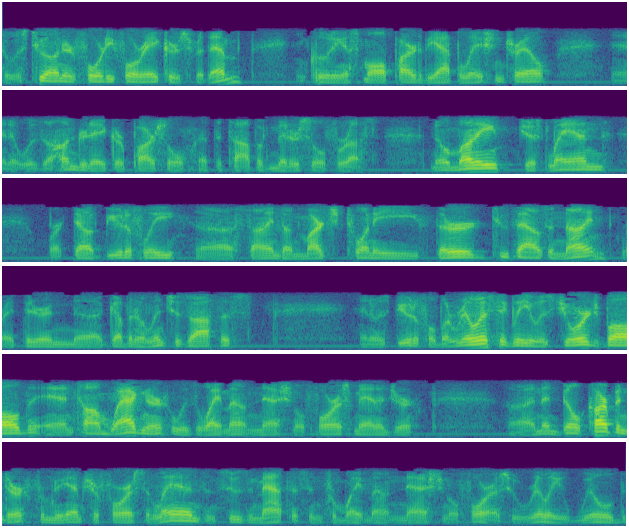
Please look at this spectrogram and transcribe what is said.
So it was 244 acres for them, including a small part of the Appalachian Trail, and it was a 100 acre parcel at the top of Mittersill for us. No money, just land. Worked out beautifully. Uh, signed on March 23rd, 2009, right there in uh, Governor Lynch's office, and it was beautiful. But realistically, it was George Bald and Tom Wagner, who was the White Mountain National Forest manager, uh, and then Bill Carpenter from New Hampshire Forest and Lands, and Susan Matheson from White Mountain National Forest, who really willed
